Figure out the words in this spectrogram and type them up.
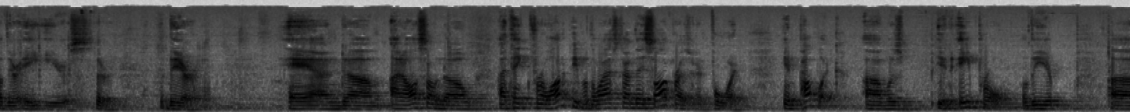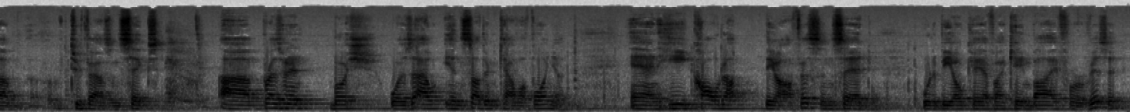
of their eight years there. And um, I also know, I think for a lot of people, the last time they saw President Ford in public uh, was in April of the year uh, 2006. Uh, President Bush was out in Southern California, and he called up the office and said, "Would it be okay if I came by for a visit?"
